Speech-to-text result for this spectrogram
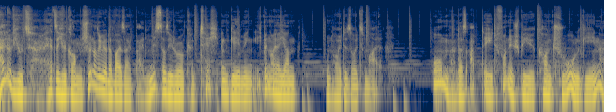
Hallo Dudes, herzlich willkommen. Schön, dass ihr wieder dabei seid bei Mr. Zero Tech and Gaming. Ich bin euer Jan und heute soll es mal um das Update von dem Spiel Control gehen,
